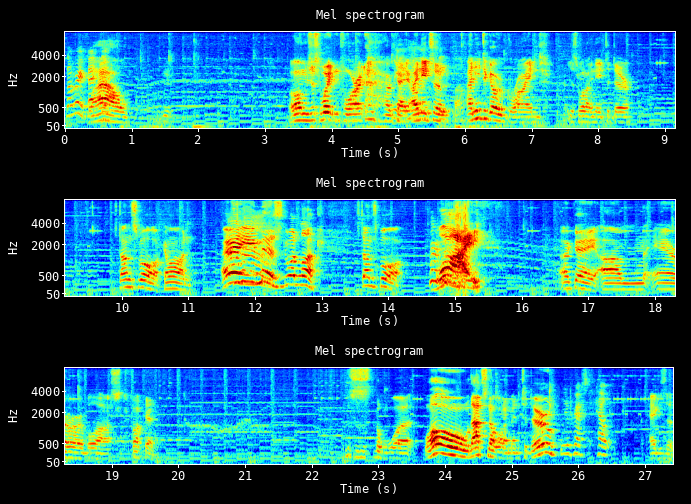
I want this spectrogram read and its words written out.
It's not very effective. Wow. Oh, I'm just waiting for it. Okay, Yeah, I need to. painful. I need to go grind. Is what I need to do. Stun Spore, come on. Hey, Hmm. missed. What luck. Stun Spore. Why? okay, um, Aeroblast. Fuck it. This is the worst. Whoa, that's not what I meant to do. You pressed help. Exit.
